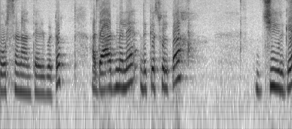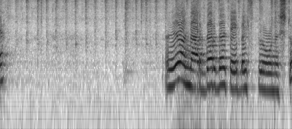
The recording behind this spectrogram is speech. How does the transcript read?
ತೋರಿಸೋಣ ಅಂತ ಹೇಳ್ಬಿಟ್ಟು. ಅದಾದಮೇಲೆ ಅದಕ್ಕೆ ಸ್ವಲ್ಪ ಜೀರಿಗೆ. ಅಂದರೆ ಒಂದು ಅರ್ಧ ಅರ್ಧ ಟೇಬಲ್ ಸ್ಪೂನಷ್ಟು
